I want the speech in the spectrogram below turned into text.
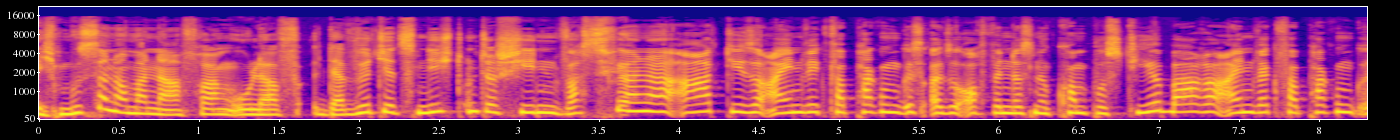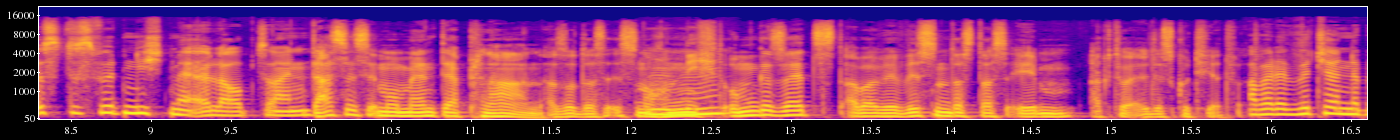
Ich muss da nochmal nachfragen, Olaf. Da wird jetzt nicht unterschieden, was für eine Art diese Einwegverpackung ist. Also auch wenn das eine kompostierbare Einwegverpackung ist, das wird nicht mehr erlaubt sein. Das ist im Moment der Plan. Also das ist noch mhm. nicht umgesetzt, aber wir wissen, dass das eben aktuell diskutiert wird. Aber da wird ja eine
